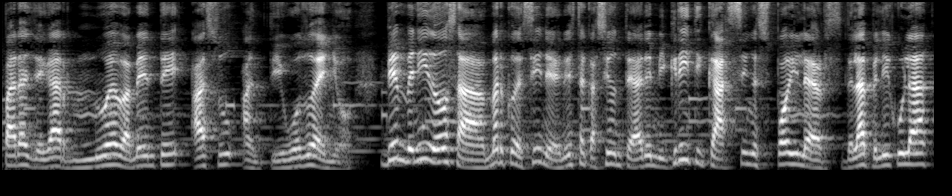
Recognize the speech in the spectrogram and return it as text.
para llegar nuevamente a su antiguo dueño. Bienvenidos a Marco de Cine, en esta ocasión te haré mi crítica sin spoilers de la película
